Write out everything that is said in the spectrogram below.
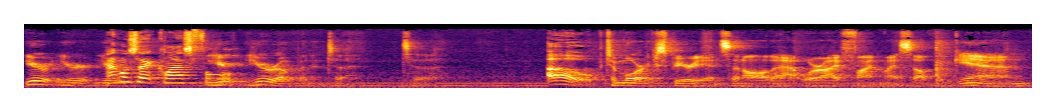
You're you're, you're How was that class full? You're, you're open to to oh, to more experience and all that. Where I find myself again,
